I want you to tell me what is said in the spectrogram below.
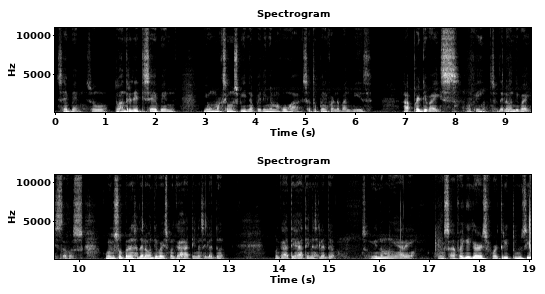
7 so 287 yung maximum speed na pwede niya makuha sa 2.4 na bandwidth uh, per device. Okay? So dalawang device. Tapos kung susobra na sa dalawang device maghahati na sila doon. Maghahati-hati na sila doon So, yun ang mangyayari. Kung sa 5 GHz, 4320,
